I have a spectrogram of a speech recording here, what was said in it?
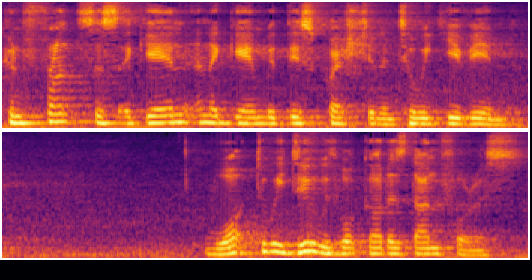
confronts us again and again with this question until we give in. What do we do with what God has done for us?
